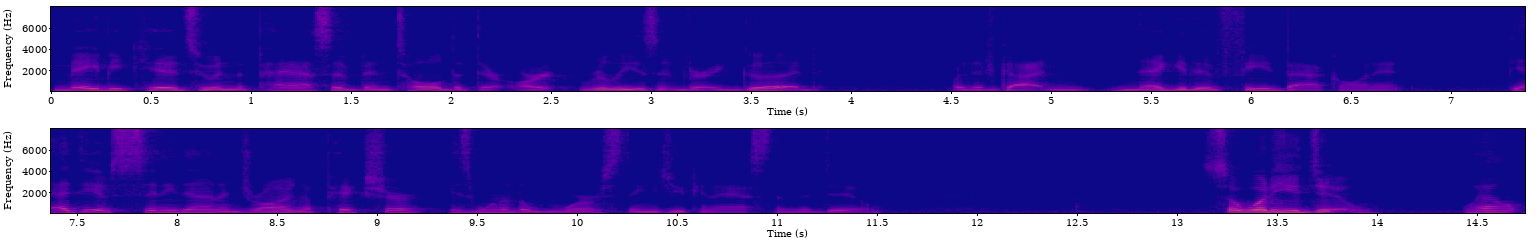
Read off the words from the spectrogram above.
maybe kids who in the past have been told that their art really isn't very good or they've gotten negative feedback on it, the idea of sitting down and drawing a picture is one of the worst things you can ask them to do. So, what do you do? Well,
